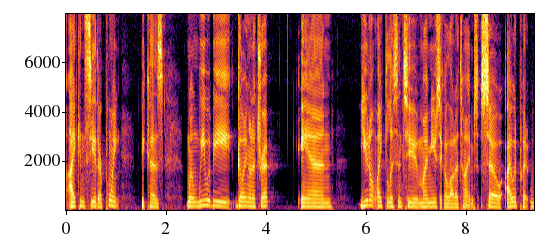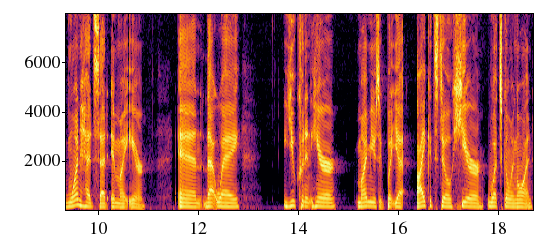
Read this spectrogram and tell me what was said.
I can see their point because when we would be going on a trip and you don't like to listen to my music a lot of times. So I would put one headset in my ear and that way you couldn't hear my music, but yet I could still hear what's going on.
